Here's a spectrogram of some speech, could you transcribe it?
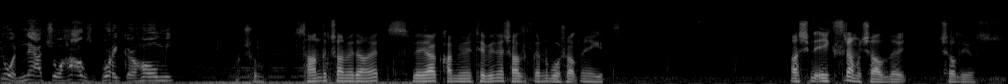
You a natural housebreaker, homie. Uçum. Sandık çalmaya devam et veya kamyonete bin ve çaldıklarını boşaltmaya git. Ha şimdi ekstra mı çaldı çalıyoruz?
